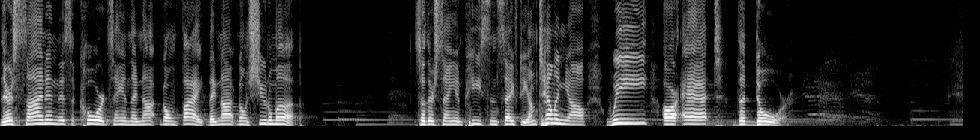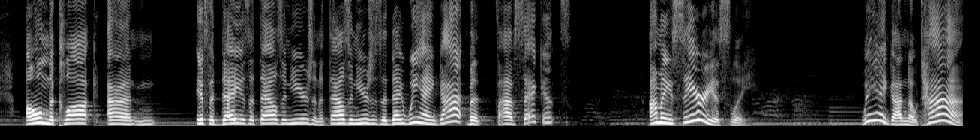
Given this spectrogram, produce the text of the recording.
They're signing this accord saying they're not going to fight, they're not going to shoot them up. So they're saying peace and safety. I'm telling y'all, we are at the door. On the clock, I, if a day is a thousand years and a thousand years is a day, we ain't got but five seconds. I mean, seriously. We ain't got no time.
